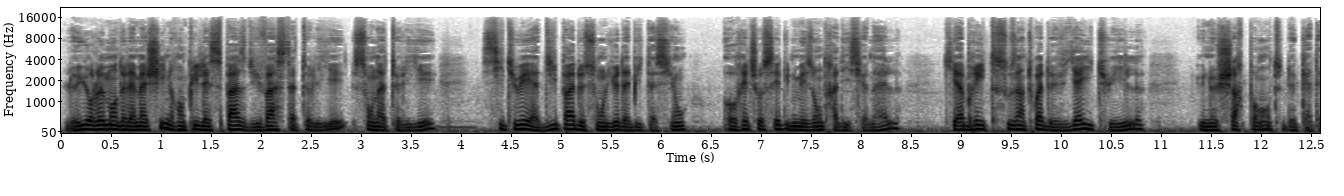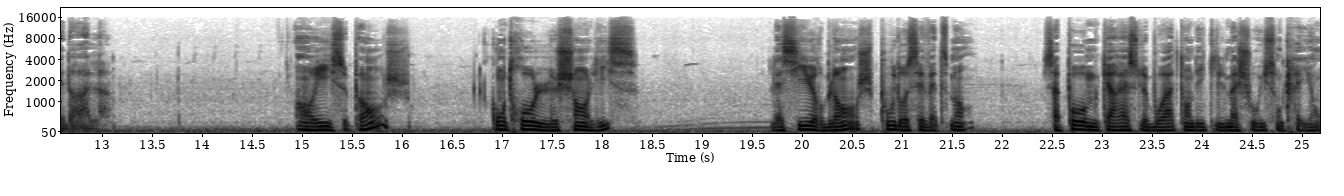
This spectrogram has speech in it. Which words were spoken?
Le hurlement de la machine remplit l'espace du vaste atelier, son atelier, situé à dix pas de son lieu d'habitation, au rez-de-chaussée d'une maison traditionnelle, qui abrite sous un toit de vieilles tuiles une charpente de cathédrale. Henri se penche, contrôle le champ lisse, la sciure blanche poudre ses vêtements, sa paume caresse le bois tandis qu'il mâchouille son crayon,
